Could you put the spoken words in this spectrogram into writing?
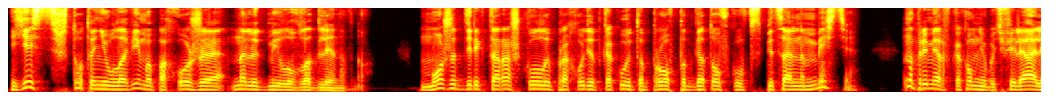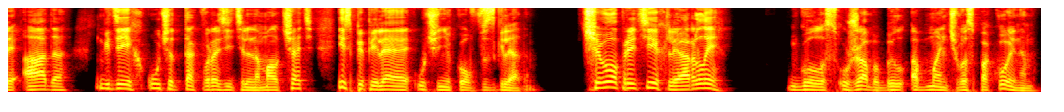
есть что-то неуловимо похожее на Людмилу Владленовну. Может, директора школы проходят какую-то профподготовку в специальном месте? Например, в каком-нибудь филиале ада, где их учат так выразительно молчать, испепеляя учеников взглядом. «Чего притихли, орлы?» Голос у жабы был обманчиво спокойным,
